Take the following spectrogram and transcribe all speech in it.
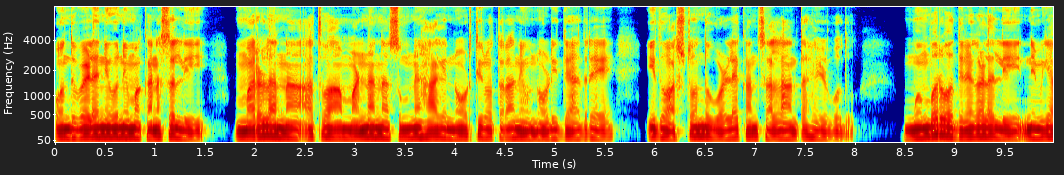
ಒಂದು ವೇಳೆ ನೀವು ನಿಮ್ಮ ಕನಸಲ್ಲಿ ಮರಳನ್ನ ಅಥವಾ ಮಣ್ಣನ್ನು ಸುಮ್ಮನೆ ಹಾಗೆ ನೋಡ್ತಿರೋ ಥರ ನೀವು ನೋಡಿದ್ದೆ ಆದರೆ ಇದು ಅಷ್ಟೊಂದು ಒಳ್ಳೆ ಕನಸಲ್ಲ ಅಂತ ಹೇಳ್ಬೋದು. ಮುಂಬರುವ ದಿನಗಳಲ್ಲಿ ನಿಮಗೆ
